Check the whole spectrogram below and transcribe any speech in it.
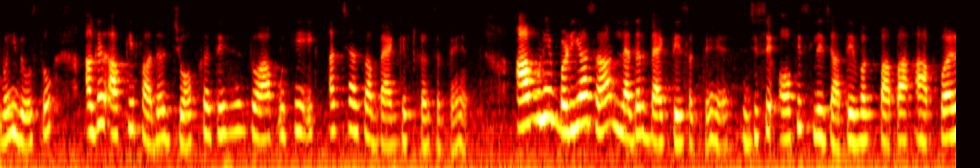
वहीं दोस्तों, अगर आपके फादर जॉब करते हैं तो आप उन्हें एक अच्छा सा बैग गिफ्ट कर सकते हैं। आप उन्हें बढ़िया सा लेदर बैग दे सकते हैं, जिसे ऑफ़िस ले जाते वक्त पापा आप पर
